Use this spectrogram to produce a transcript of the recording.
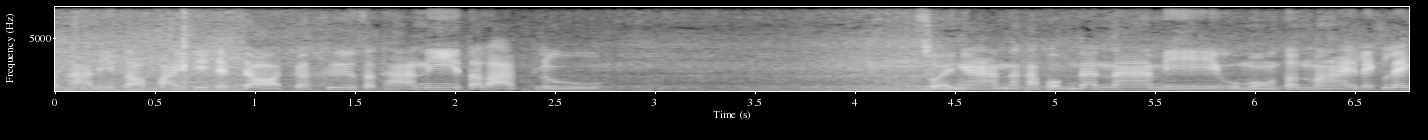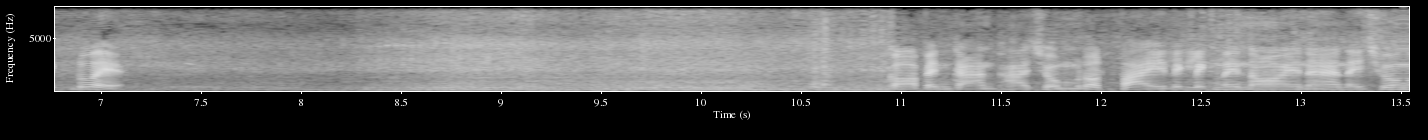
สถา นีต่อไปที่จะจอดก็คือสถานีตลาดพลูสวยงามนะครับผมด้านหน้ามีอุโมงค์ต้นไม้เล็ก ๆ ด้วย ก็เป็นการพาชมรถไฟเล็ก ๆ น้อยๆนะในช่วง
